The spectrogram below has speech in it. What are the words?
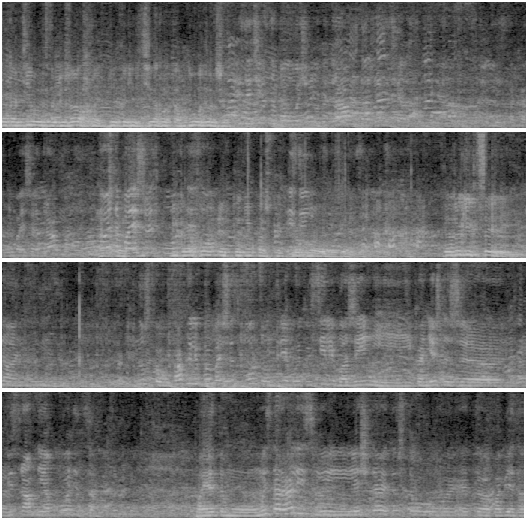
докатилась, добежала, где ты летела, там, ну вот вообще. Если честно, было очень много травм, даже сейчас у меня есть такая небольшая травма. Но это большой спорт. Микрофон это немножко другое. да. Для других целей. Да, извините. Ну что, как и любой большой спорт, он требует усилий, вложений, и, конечно же, без трав не обходится. Поэтому мы старались, мы, я считаю, то, что это победа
